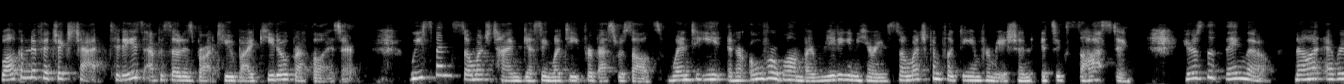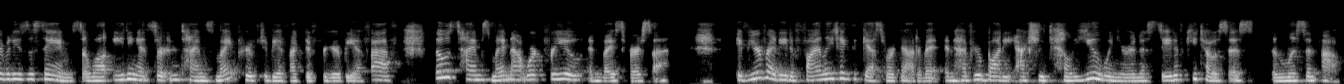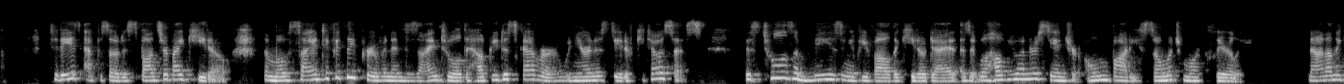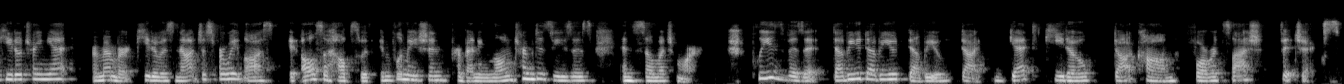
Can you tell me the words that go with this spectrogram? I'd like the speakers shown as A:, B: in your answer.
A: Welcome to Fit Chat. Today's episode is brought to you by Keyto Breathalyzer. We spend so much time guessing what to eat for best results, when to eat, and are overwhelmed by reading and hearing so much conflicting information. It's exhausting. Here's the thing though not everybody's the same, so while eating at certain times might prove to be effective for your BFF, those times might not work for you, and vice versa. If you're ready to finally take the guesswork out of it and have your body actually tell you when you're in a state of ketosis, then listen up. Today's episode is sponsored by Keyto, the most scientifically proven and designed tool to help you discover when you're in a state of ketosis. This tool is amazing if you follow the keto diet, as it will help you understand your own body so much more clearly. Not on the keto train yet? Remember, keto is not just for weight loss, it also helps with inflammation, preventing long term diseases, and so much more. Please visit www.getkeyto.com forward slash fitchicks.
